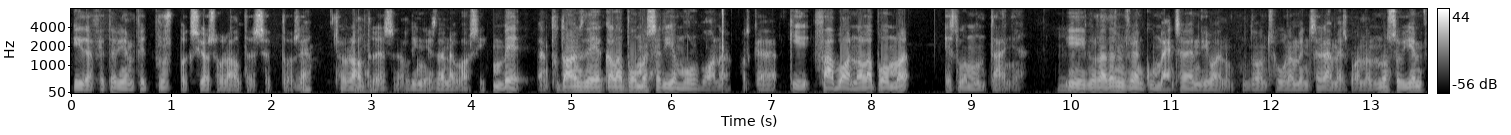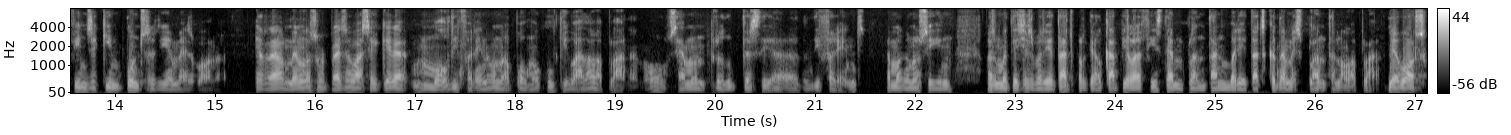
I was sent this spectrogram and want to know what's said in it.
i, de fet, havíem fet prospecció sobre altres sectors, eh? sobre altres línies de negoci. Bé, tothom ens deia que la poma seria molt bona, perquè qui fa bona la poma és la muntanya. I nosaltres ens vam convèncer, vam dir, bueno, doncs segurament serà més bona. No sabíem fins a quin punt seria més bona. i realment la sorpresa va ser que era molt diferent a una poma cultivada a la plana. No? Semblen productes diferents, sembla que no siguin les mateixes varietats, perquè al cap i a la fi estem plantant varietats que també es planten a la plana. Llavors,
